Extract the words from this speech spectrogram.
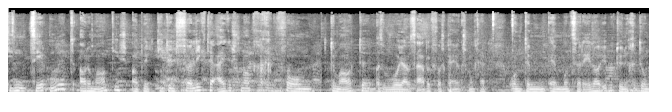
die sind sehr gut, aromatisch, aber die tun völlig den Eigenschmack von Tomaten, also wo ja auch selber fast keinen Geschmack hat, und dem äh, Mozzarella übertünchen.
